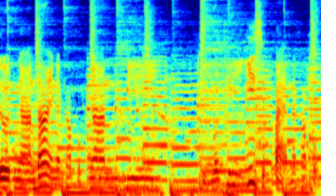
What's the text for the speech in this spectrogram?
เดินงานได้นะครับผมงานมีถึงวันที่ 28 นะครับผม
